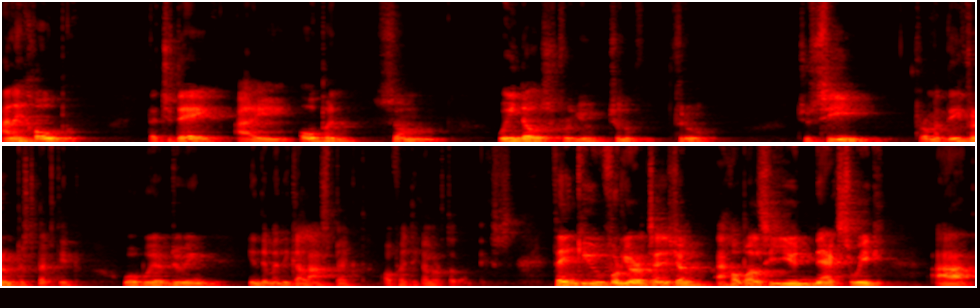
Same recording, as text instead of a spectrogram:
And I hope that today I open some windows for you to look through to see from a different perspective what we are doing in the medical aspect of ethical orthodontics. Thank you for your attention. I hope I'll see you next week at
